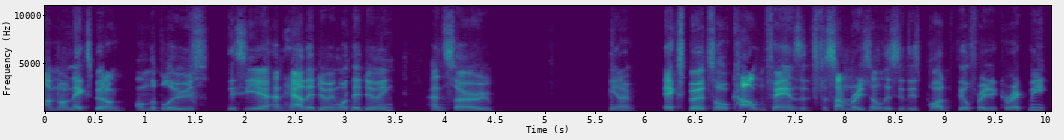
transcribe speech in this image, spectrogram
I'm not an expert on on the Blues this year and how they're doing what they're doing, and so, you know, experts or Carlton fans that for some reason are listening to this pod, feel free to correct me.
